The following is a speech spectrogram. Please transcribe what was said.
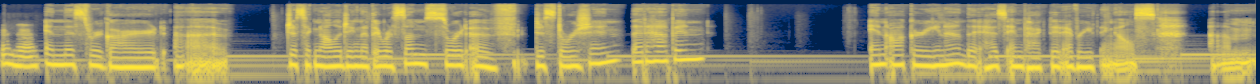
mm-hmm. in this regard uh, just acknowledging that there was some sort of distortion that happened in Ocarina that has impacted everything else. Um,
